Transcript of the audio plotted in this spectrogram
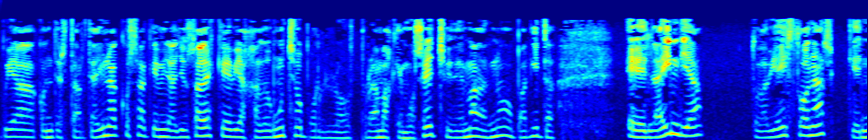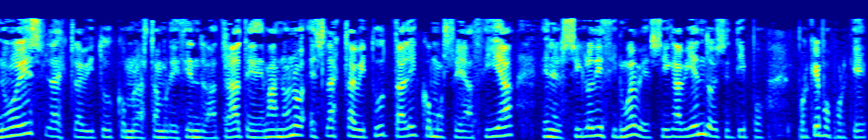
voy a, contestarte. Hay una cosa que, mira, yo sabes que he viajado mucho por los programas que hemos hecho y demás, ¿no, Paquita? En la India todavía hay zonas que no es la esclavitud como la estamos diciendo, la trata y demás, no, no, es la esclavitud tal y como se hacía en el siglo XIX, sigue habiendo ese tipo. ¿Por qué? Pues porque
